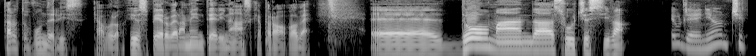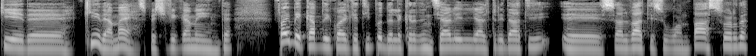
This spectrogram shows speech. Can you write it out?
tra l'altro, Wunderlist, cavolo, io spero veramente rinasca, però vabbè. Eh, domanda successiva. Eugenio ci chiede, chiede a me specificamente, fai backup di qualche tipo delle credenziali e gli altri dati eh, salvati su OnePassword?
